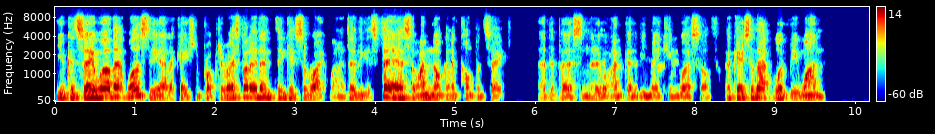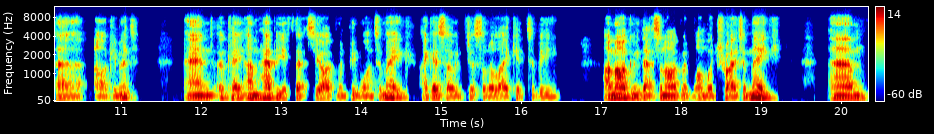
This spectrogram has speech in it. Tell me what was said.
You could say, well, that was the allocation of property rights, but I don't think it's the right one. I don't think it's fair, so I'm not going to compensate uh, the person who I'm going to be making worse off. Okay, so that would be one uh, argument. And okay, I'm happy if that's the argument people want to make. I guess I would just sort of like it to be I'm arguing that's an argument one would try to make. Um,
